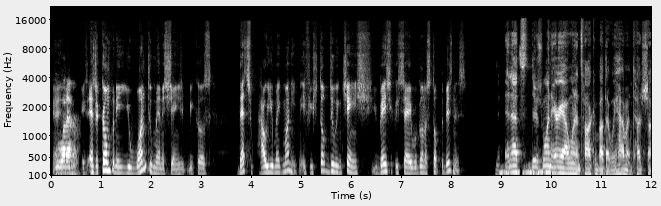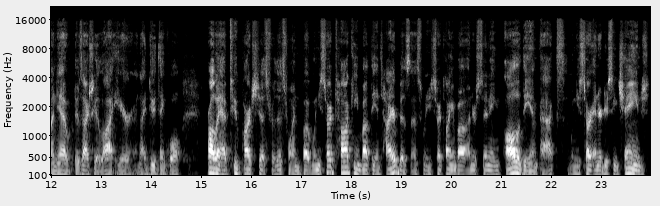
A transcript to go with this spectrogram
yeah, whatever. As a company, you want to manage change because that's how you make money. If you stop doing change, you basically say we're going to stop the business. And that's there's one area I want to talk about that we haven't touched on yet. There's actually a lot here, and I do think we'll probably have two parts just for this one. But when you start talking about the entire business, when you start talking about understanding all of the impacts, when you start introducing change,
